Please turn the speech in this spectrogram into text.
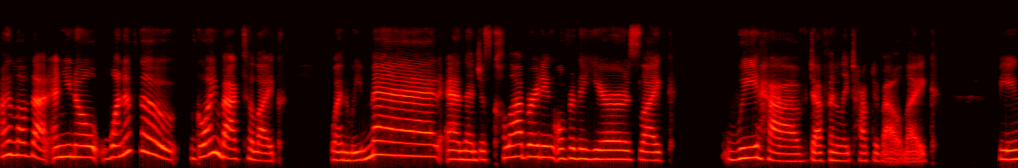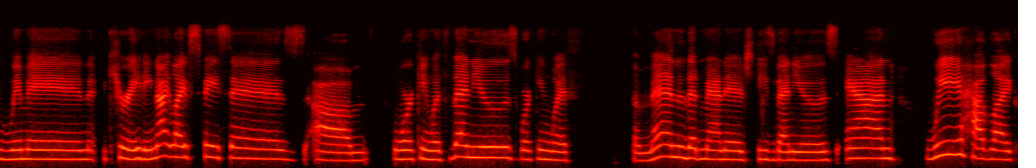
I love that. And you know, one of the going back to like when we met and then just collaborating over the years, like we have definitely talked about like being women, curating nightlife spaces, um, working with venues, working with the men that manage these venues. And we have like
